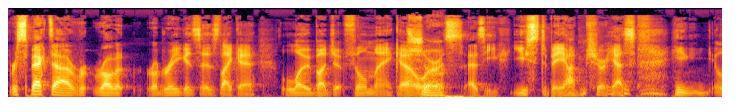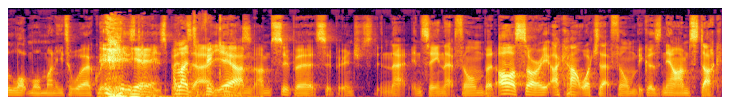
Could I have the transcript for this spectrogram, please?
respect uh, Robert Rodriguez as like a low budget filmmaker, Sure. or as, as he used to be. I'm sure he has he a lot more money to work with these Yeah, days. I like to uh, think yeah. I'm, I'm super super interested in that in seeing that film. But oh, sorry, I can't watch that film because now I'm stuck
